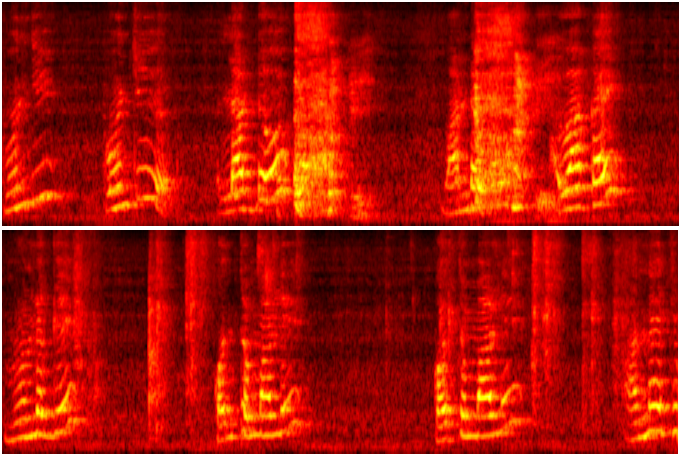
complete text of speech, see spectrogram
పుంజి పుంజి లడ్డు వండకాయ అవాకాయ మునగ కొత్తమల్లి కొత్తమల్లి అన్నచ్చి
